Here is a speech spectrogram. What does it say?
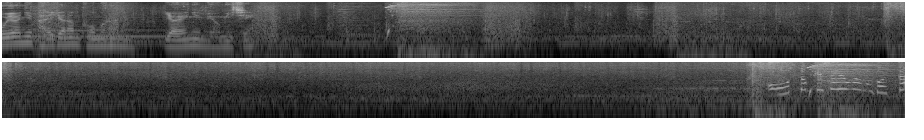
우연히 발견한 보물은 여행의 묘미지. 어떻게 사용하는 걸까?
